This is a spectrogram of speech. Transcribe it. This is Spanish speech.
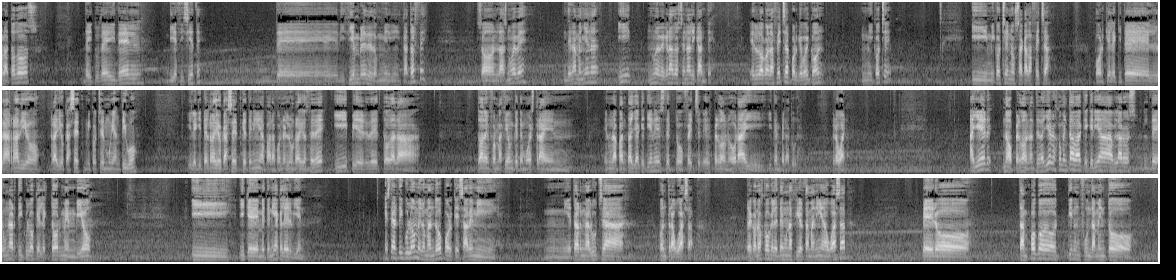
Hola a todos. Day to day del 17 de diciembre de 2014. Son las 9 de la mañana y 9 grados en Alicante. He dudado con la fecha porque voy con mi coche y mi coche no saca la fecha porque le quité la radio radio cassette, mi coche es muy antiguo y le quité el radio cassette que tenía para ponerle un radio CD y pierde toda la toda la información que te muestra en, en una pantalla que tiene, excepto fecha, eh, perdón, hora y, y temperatura. Pero bueno. Ayer, no, perdón, antes de ayer os comentaba que quería hablaros de un artículo que el lector me envió y, y que me tenía que leer bien. Este artículo me lo mandó porque sabe mi, mi eterna lucha contra WhatsApp. Reconozco que le tengo una cierta manía a WhatsApp, pero tampoco tiene un fundamento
